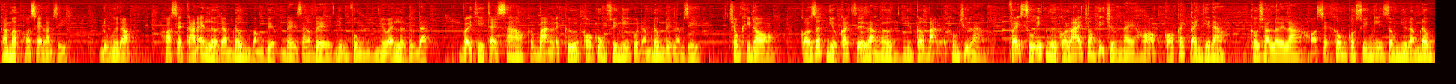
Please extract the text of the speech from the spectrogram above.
cá mập họ sẽ làm gì? Đúng rồi đó, họ sẽ cán L đám đông bằng việc đẩy giá về những vùng nhiều L được đặt. Vậy thì tại sao các bạn lại cứ có cùng suy nghĩ của đám đông để làm gì? Trong khi đó, có rất nhiều cách dễ dàng hơn nhưng các bạn lại không chịu làm. Vậy số ít người có lãi trong thị trường này họ có cách đánh thế nào? Câu trả lời là họ sẽ không có suy nghĩ giống như đám đông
